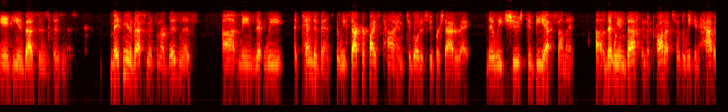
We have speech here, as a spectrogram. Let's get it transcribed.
and he invests in his business. Making investments in our business uh, means that we attend events, that we sacrifice time to go to Super Saturday, that we choose to be at Summit, uh, that we invest in the product so that we can have a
